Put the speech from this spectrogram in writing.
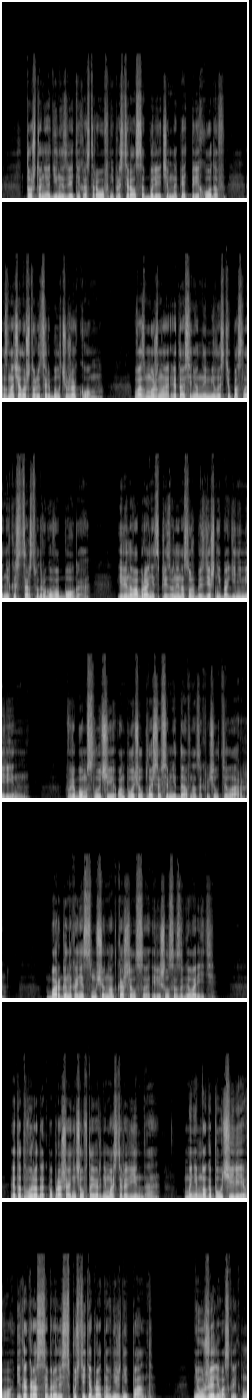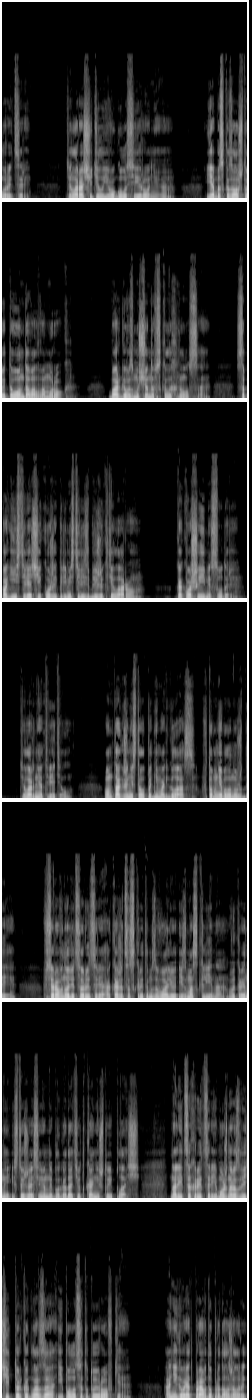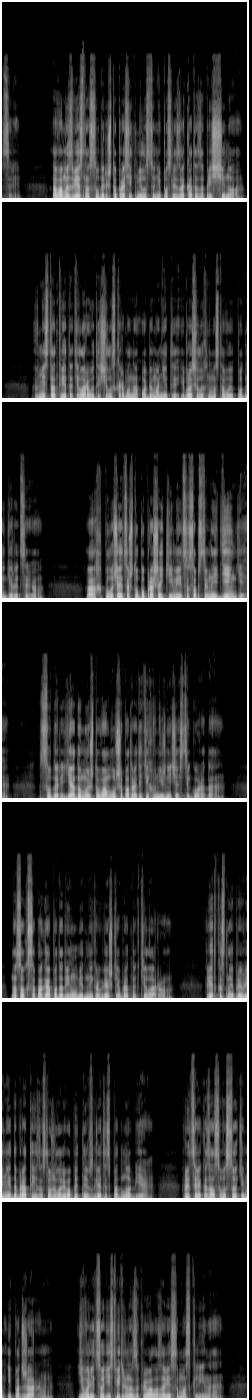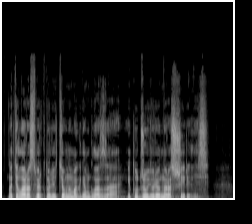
То, что ни один из летних островов не простирался более чем на пять переходов, означало, что рыцарь был чужаком. Возможно, это осененный милостью посланник из царства другого бога, или новобранец, призванный на службу здешней богини Мирин. В любом случае, он получил плащ совсем недавно, заключил Тилар. Барга, наконец, смущенно откашлялся и решился заговорить. Этот выродок попрошайничал в таверне мастера Ринда. Мы немного поучили его и как раз собирались спустить обратно в Нижний Пант. «Неужели?» — воскликнул рыцарь. Тилар ощутил в его голосе иронию. «Я бы сказал, что это он давал вам урок. Барго возмущенно всколыхнулся. Сапоги из телячьей кожи переместились ближе к Телару. «Как ваше имя, сударь?» Телар не ответил. Он также не стал поднимать глаз. В том не было нужды. Все равно лицо рыцаря окажется скрытым за вуалью из масклина, выкроенной из той же осененной благодатью ткани, что и плащ. На лицах рыцарей можно различить только глаза и полосы татуировки. «Они говорят правду», — продолжал рыцарь. «А вам известно, сударь, что просить милостыню после заката запрещено?» Вместо ответа Тилар вытащил из кармана обе монеты и бросил их на мостовую под ноги рыцарю. «Ах, получается, что у попрошайки имеются собственные деньги?» «Сударь, я думаю, что вам лучше потратить их в нижней части города». Носок сапога пододвинул медные кругляшки обратно к Тилару. Редкостное проявление доброты заслужило любопытный взгляд из-под лобья. Рыцарь оказался высоким и поджарым. Его лицо действительно закрывало завеса масклина. На Телара сверкнули темным огнем глаза и тут же удивленно расширились.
